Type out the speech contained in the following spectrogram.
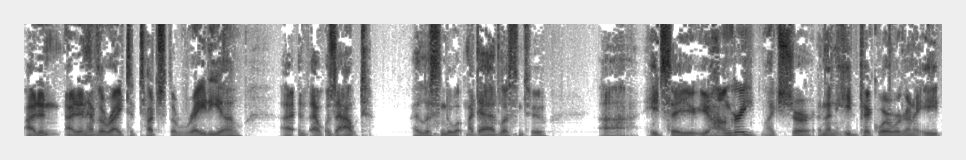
I didn't I didn't have the right to touch the radio. Uh, that was out. I listened to what my dad listened to. Uh, he'd say, you, "You hungry?" I'm like, sure. And then he'd pick where we're going to eat,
